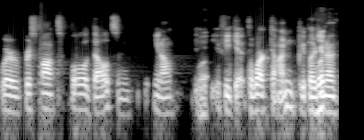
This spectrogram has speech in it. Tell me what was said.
we're responsible adults and you know Well- if you get the work done people are Well- gonna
